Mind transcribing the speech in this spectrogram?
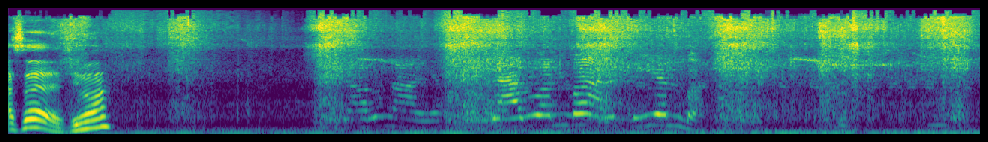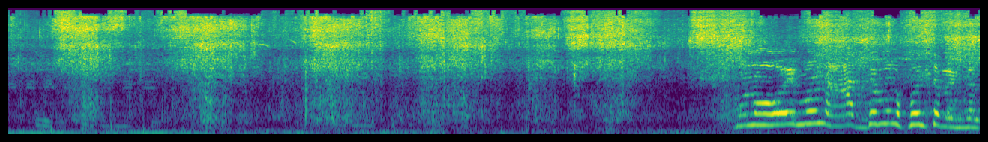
আছে, সীমা দারু আনবা আর কি আনবা মনে ওই মনে হাত দিয়ে মনে বেঙ্গল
